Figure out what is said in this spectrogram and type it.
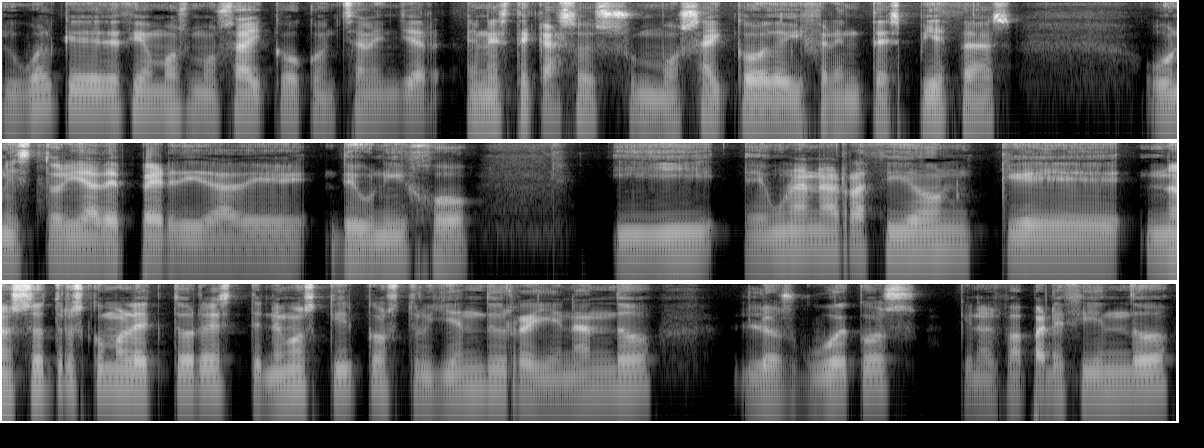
Igual que decíamos mosaico con Challenger, en este caso es un mosaico de diferentes piezas, una historia de pérdida de, un hijo y eh, una narración que nosotros como lectores tenemos que ir construyendo y rellenando los huecos que nos va apareciendo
